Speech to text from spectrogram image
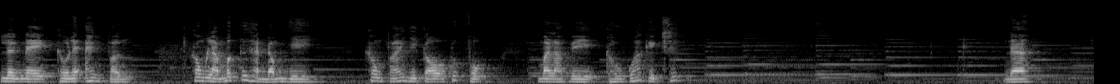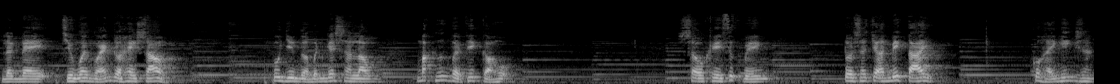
Lần này cậu lại an phận, không làm bất cứ hành động gì, không phải vì cậu khuất phục mà là vì cậu quá kiệt sức. Nè, lần này chịu ngoan ngoãn rồi hay sao? Cô Dương ngồi bên ghế salon, mắt hướng về phía cậu. Sau khi xuất viện, tôi sẽ cho anh biết tay. Cô hãy nghiến răng.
